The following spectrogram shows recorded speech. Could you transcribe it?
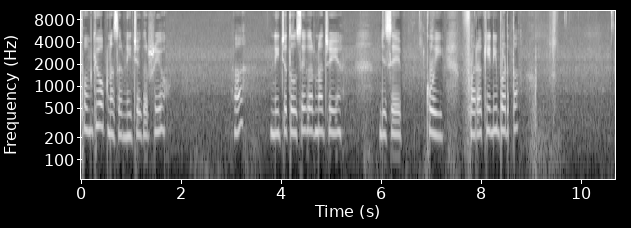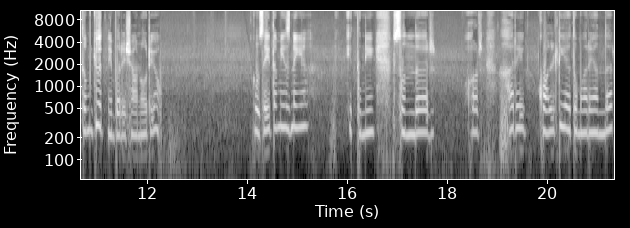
तुम क्यों अपना सर नीचे कर रही हो? हाँ? नीचे तो उसे करना चाहिए, जिसे कोई फ़र्क ही नहीं पड़ता। तुम क्यों इतनी परेशान हो रही हो? उसे ही तमीज़ नहीं है। इतनी सुंदर और हर एक क्वालिटी है तुम्हारे अंदर।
